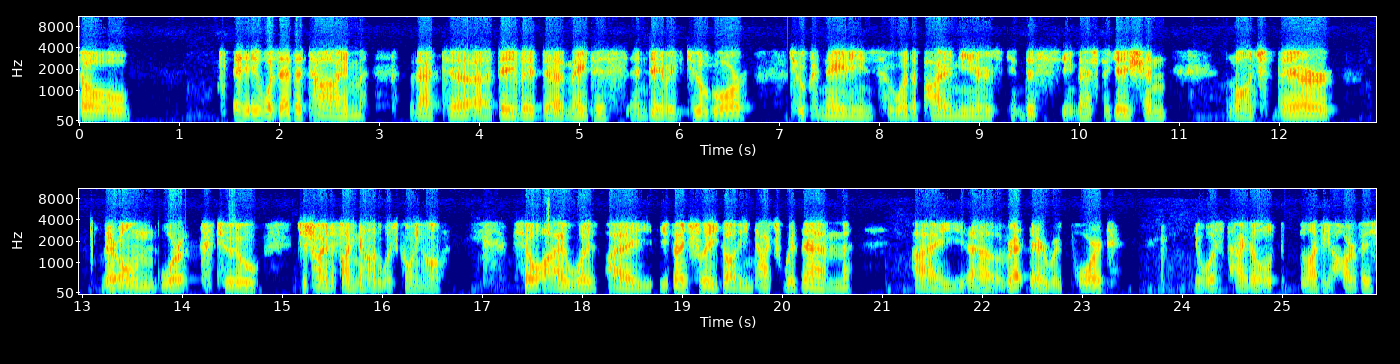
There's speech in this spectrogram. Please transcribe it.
So it, was at that time that uh, uh, David uh, Matas and David Kilgour, two Canadians who were the pioneers in this investigation, launched their their own work to to try to find out what's going on. So I was I eventually got in touch with them. I uh, read their report. It was titled Bloody Harvest,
